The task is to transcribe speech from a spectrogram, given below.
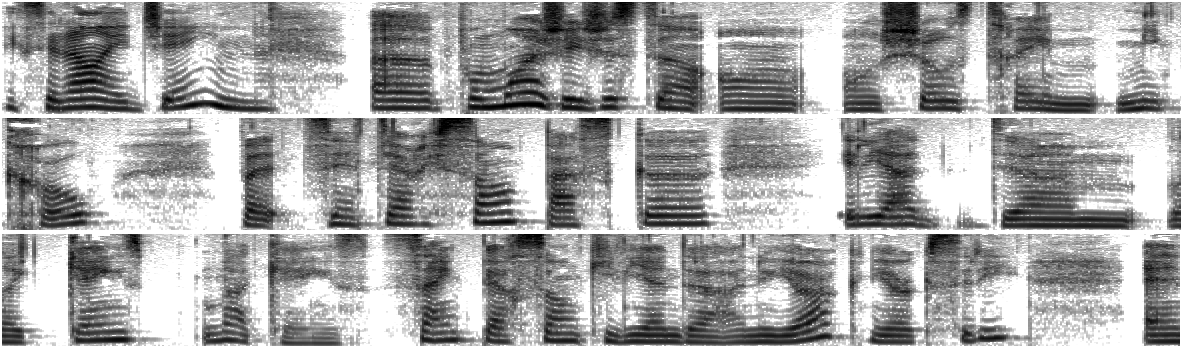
Excellent. Et Jane? Euh, pour moi, j'ai juste un, un- une chose très micro, mais c'est intéressant parce que il y a um, like 15, not 15, 5 personnes qui viennent de New York, New York City, et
